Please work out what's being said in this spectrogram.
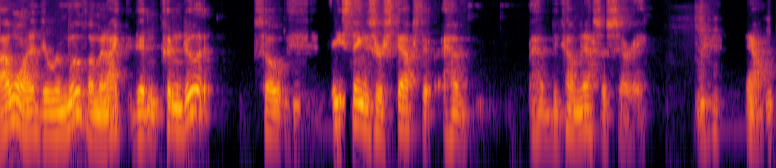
I wanted to remove them, and I didn't couldn't do it. So these things are steps that have have become necessary. Mhm. Now,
